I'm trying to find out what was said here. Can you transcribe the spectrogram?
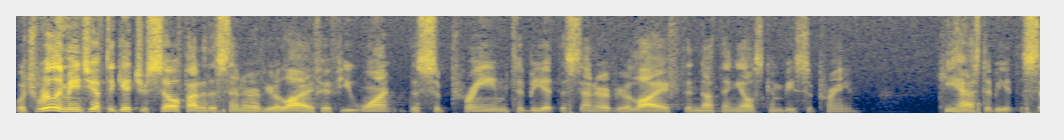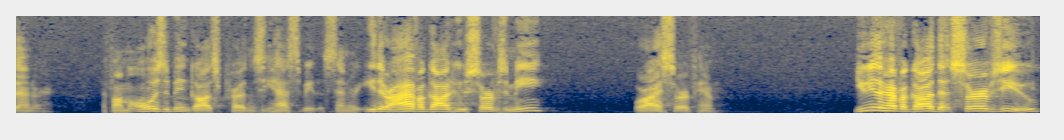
which really means you have to get yourself out of the center of your life. If you want the supreme to be at the center of your life, then nothing else can be supreme. He has to be at the center. If I'm always to be in God's presence, He has to be at the center. Either I have a God who serves me or I serve Him. You either have a God that serves you,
